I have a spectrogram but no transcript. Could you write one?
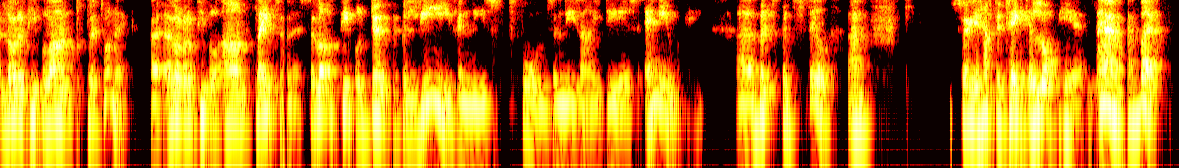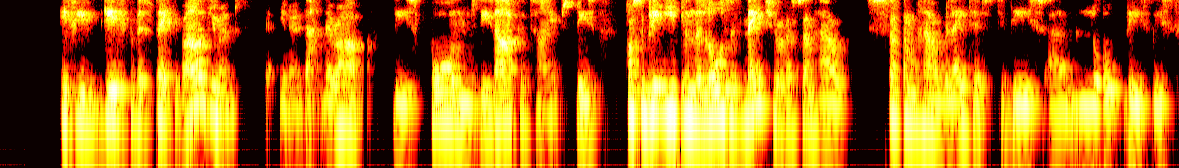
a lot of people aren't Platonic. A, a, lot of people aren't Platonists. A lot of people don't believe in these forms and these ideas anyway. Uh, but but still, um, so you have to take a look here. but if you give, for the sake of argument, you know that there are these forms, these archetypes, these possibly even the laws of nature are somehow somehow related to these um, law, these these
